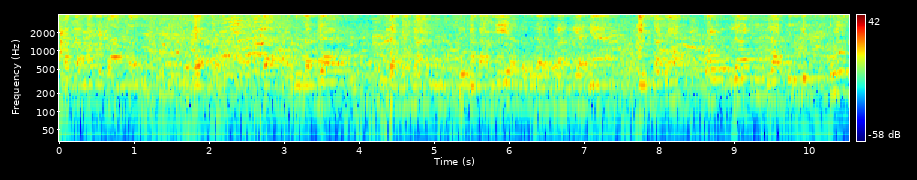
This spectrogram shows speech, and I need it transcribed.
maka mati Banten. Ya ya itu saja. Sampaikan terima kasih atas segala perhatiannya. Insya Allah program gratis kita terus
